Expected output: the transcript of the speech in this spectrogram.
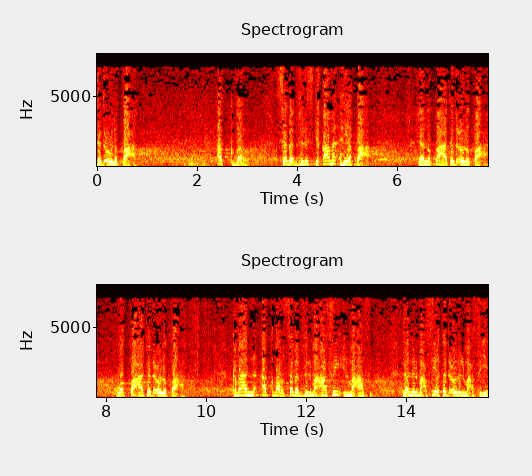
تدعو للطاعة. أكبر سبب في الاستقامة هي الطاعة لأن الطاعة تدعو للطاعة والطاعة تدعو للطاعة. كما أن أكبر سبب في المعاصي المعاصي لأن المعصية تدعو للمعصية.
